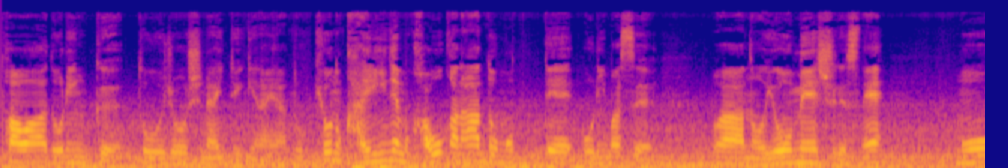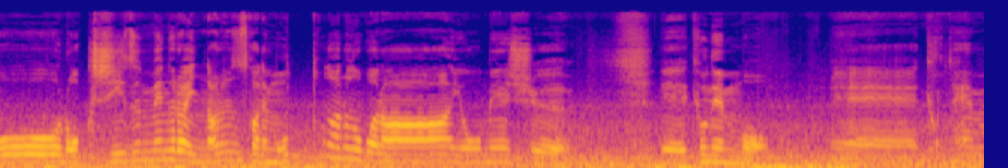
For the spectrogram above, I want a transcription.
パワードリンク登場しないといけないなと。今日の帰りでも買おうかなと思っております。は、あの、陽明酒ですね。もう、6シーズン目ぐらいになるんですかね。もっとなるのかな陽明酒。えー、去年も、えー、去年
